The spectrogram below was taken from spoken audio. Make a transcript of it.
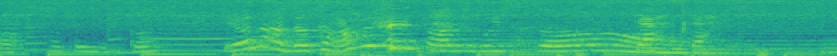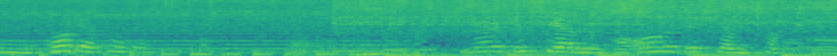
아, 받으니까. 연아, 너 다 하는 거 아니고 있어. 야, 야. 응, 버려, 버려. 내일도 시험이고 오늘도 시험 쳤고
